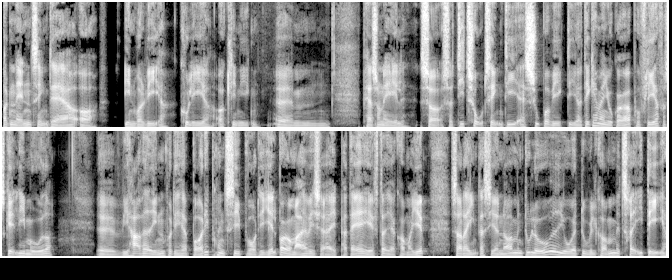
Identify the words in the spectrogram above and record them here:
Og den anden ting, det er at involvere kolleger og klinikken, øhm, personale. Så, så de to ting, de er super vigtige, og det kan man jo gøre på flere forskellige måder. Øh, vi har været inde på det her body-princip, hvor det hjælper jo mig, hvis jeg et par dage efter, jeg kommer hjem, så er der en, der siger, nå, men du lovede jo, at du vil komme med tre idéer.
